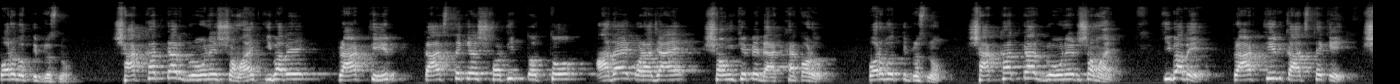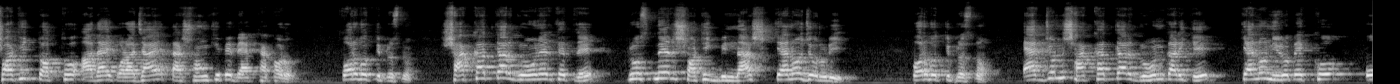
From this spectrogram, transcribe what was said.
পরবর্তী প্রশ্ন, সাক্ষাৎকার গ্রহণের সময় কীভাবে প্রার্থীর কাছ থেকে সঠিক তথ্য আদায় করা যায় সংক্ষেপে ব্যাখ্যা করো। পরবর্তী প্রশ্ন, সাক্ষাৎকার গ্রহণের সময় কীভাবে প্রার্থীর কাছ থেকে সঠিক তথ্য আদায় করা যায় তা সংক্ষেপে ব্যাখ্যা করো। পরবর্তী প্রশ্ন, সাক্ষাৎকার গ্রহণের ক্ষেত্রে প্রশ্নের সঠিক বিন্যাস কেন জরুরি? পরবর্তী প্রশ্ন, একজন সাক্ষাৎকার গ্রহণকারীকে কেন নিরপেক্ষ ও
